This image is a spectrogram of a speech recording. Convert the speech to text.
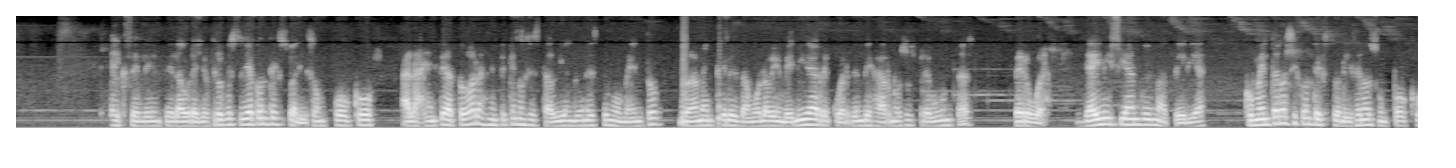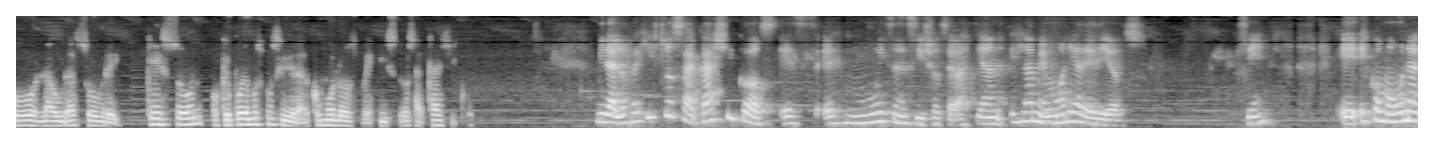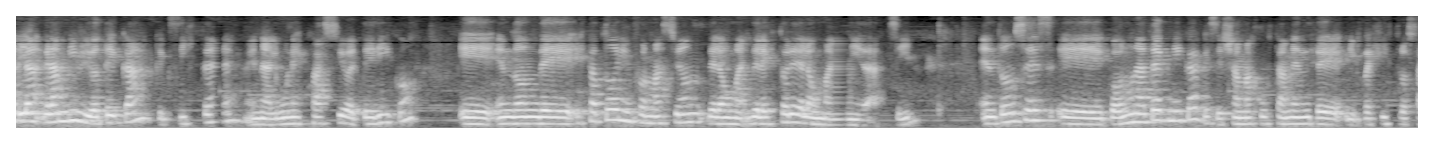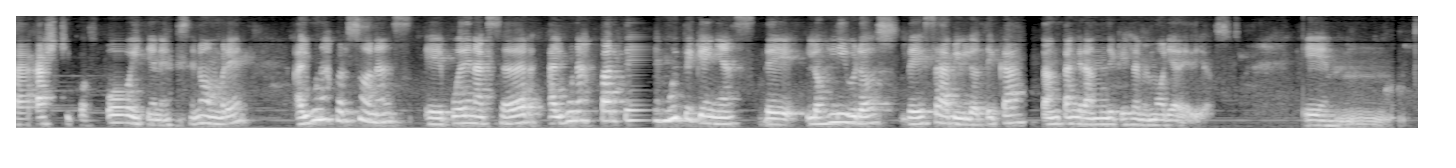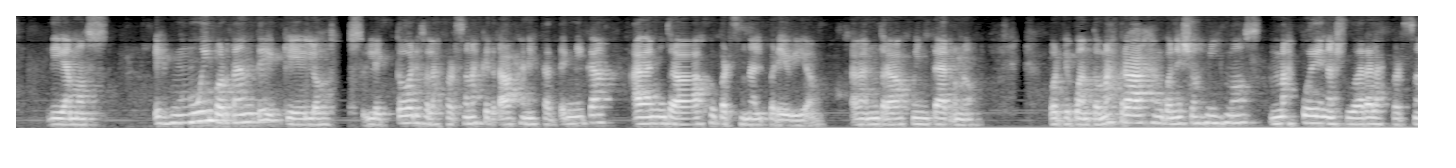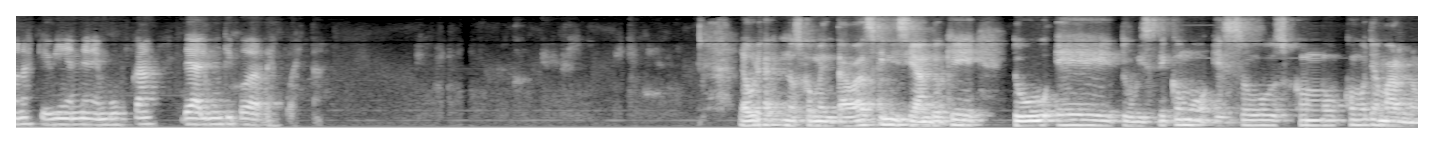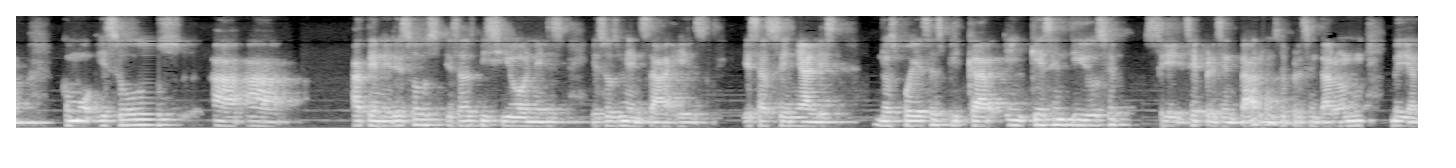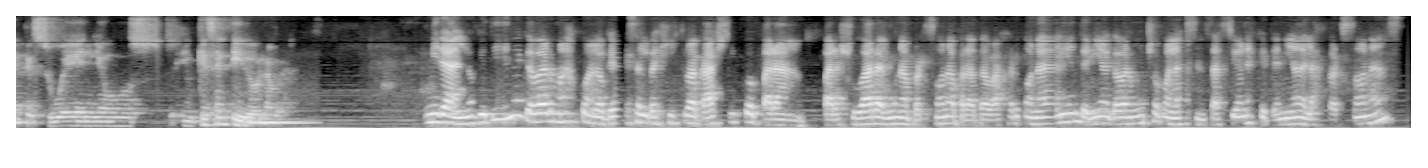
Excelente, Laura. Yo creo que esto ya contextualiza un poco a la gente, a toda la gente que nos está viendo en este momento. Nuevamente les damos la bienvenida. Recuerden dejarnos sus preguntas. Pero bueno, ya iniciando en materia, coméntanos y contextualízanos un poco, Laura, sobre qué son o qué podemos considerar como los registros akáshicos. Mira, los registros akáshicos es, es muy sencillo, Sebastián. Es la memoria de Dios. ¿Sí? Eh, es como una gran, biblioteca que existe en algún espacio etérico, eh, en donde está toda la información de la, de la historia de la humanidad, ¿sí? Entonces, eh, con una técnica que se llama justamente registros akáshicos, hoy tiene ese nombre, algunas personas pueden acceder a algunas partes muy pequeñas de los libros de esa biblioteca tan tan grande que es la memoria de Dios. Em, digamos, es muy importante que los lectores o las personas que trabajan esta técnica hagan un trabajo personal previo, hagan un trabajo interno, porque cuanto más trabajan con ellos mismos, más pueden ayudar a las personas que vienen en busca de algún tipo de respuesta. Laura, nos comentabas iniciando que tú eh, tuviste como esos, como, ¿cómo llamarlo? Como esos... a, tener esos, esas visiones, esos mensajes, esas señales. ¿Nos puedes explicar en qué sentido se, se, presentaron? ¿Se presentaron mediante sueños? ¿En qué sentido, Laura? Mira, en lo que tiene que ver más con lo que es el registro akáshico para, para ayudar a alguna persona, para trabajar con alguien, tenía que ver mucho con las sensaciones que tenía de las personas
